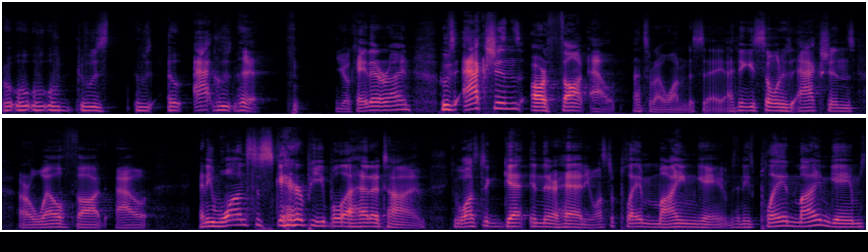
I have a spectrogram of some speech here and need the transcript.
who, who, who's who's who act, who's. You okay there, Ryan? Whose actions are thought out. That's what I wanted to say. I think he's someone whose actions are well thought out and he wants to scare people ahead of time. He wants to get in their head. He wants to play mind games, and he's playing mind games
